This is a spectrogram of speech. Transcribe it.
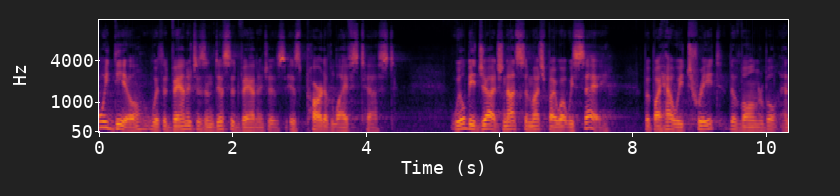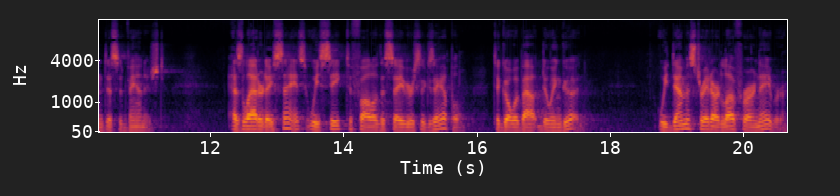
we deal with advantages and disadvantages is part of life's test. We'll be judged not so much by what we say, but by how we treat the vulnerable and disadvantaged. As Latter day Saints, we seek to follow the Savior's example, to go about doing good. We demonstrate our love for our neighbor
